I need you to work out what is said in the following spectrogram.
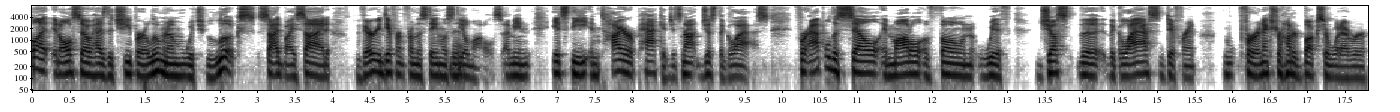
but it also has the cheaper aluminum, which looks side by side very different from the stainless Yeah. steel models. I mean, it's the entire package. It's not just the glass. For Apple to sell a model of phone with just the the glass different for an extra hundred bucks or whatever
